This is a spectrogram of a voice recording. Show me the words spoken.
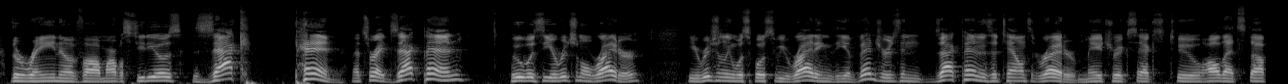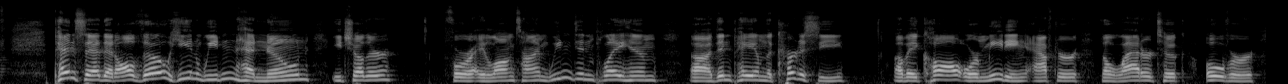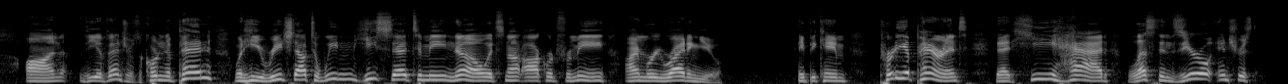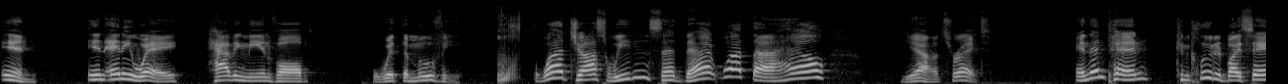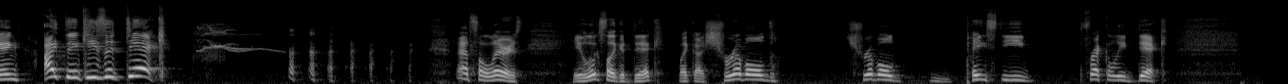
The Reign of uh, Marvel Studios. Zak Penn, that's right, Zak Penn, who was the original writer. He originally was supposed to be writing the Avengers, and Zak Penn is a talented writer. Matrix, X2, all that stuff. Penn said that although he and Whedon had known each other for a long time, Whedon didn't play him, uh, didn't pay him the courtesy of a call or meeting after the latter took over on the Avengers. According to Penn, when he reached out to Whedon, he said to me, No, it's not awkward for me. I'm rewriting you. It became pretty apparent that he had less than zero interest in, in any way, having me involved with the movie. What? Joss Whedon said that? What the hell? Yeah, that's right. And then Penn concluded by saying, I think he's a dick. That's hilarious. He looks like a dick, like a shriveled, shriveled, pasty, freckly dick.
